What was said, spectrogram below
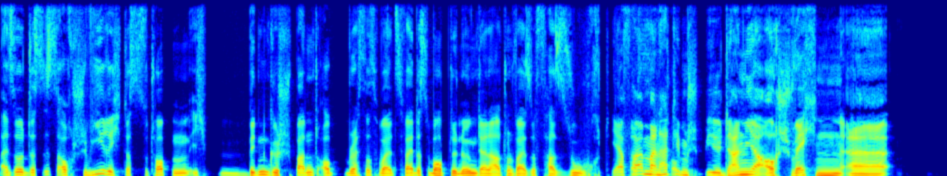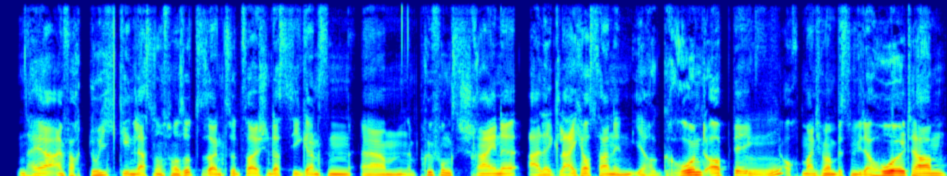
also das ist auch schwierig, das zu toppen. Ich bin gespannt, ob Breath of the Wild 2 das überhaupt in irgendeiner Art und Weise versucht. Ja, vor allem, man hat dem. Spiel dann ja auch Schwächen, äh, naja, einfach durchgehen lassen, um es mal so zu Beispiel, dass die ganzen ähm, Prüfungsschreine alle gleich aussahen in ihrer Grundoptik, Mhm. auch manchmal ein bisschen wiederholt haben.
